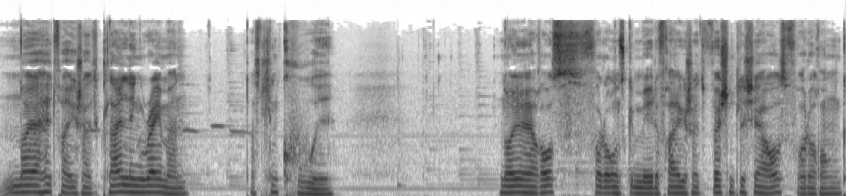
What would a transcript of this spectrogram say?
Neuer Held freigeschaltet. Kleinling Rayman. Das klingt cool. Neue Herausforderungsgemälde freigeschaltet. Wöchentliche Herausforderung.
